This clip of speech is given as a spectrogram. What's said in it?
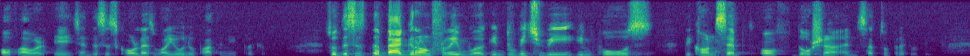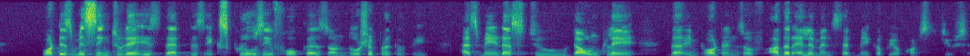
of our age. And this is called as Vayonupatini Prakriti. So, this is the background framework into which we impose the concept of dosha and sattva prakriti. What is missing today is that this exclusive focus on dosha prakriti has made us to downplay the importance of other elements that make up your constitution.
